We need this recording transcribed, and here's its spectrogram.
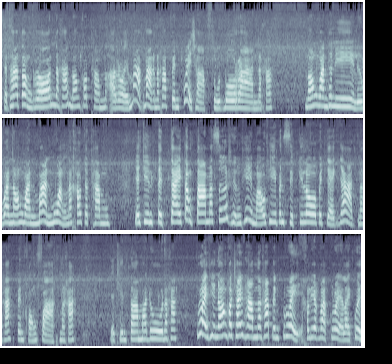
แต่ถ้าต้องร้อนนะคะ น้องเขาทำนะอร่อยมากๆนะคะ เป็นกล้วยฉาบสูตรโบราณนะคะ น้องวันธนีหรือว่าน้องวันบ้านม่วงนะเขาจะทำยายจินติดใจต้องตามมาซื้อถึงที่เหมาทีเป็น 10 กิโลไปแจกญาตินะคะ เป็นของฝากนะคะยายจินตามมาดูนะคะ กล้วยที่น้องเขาใช้ทำนะคะ เป็นกล้วยเขาเรียกว่ากล้วยอะไรกล้วย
